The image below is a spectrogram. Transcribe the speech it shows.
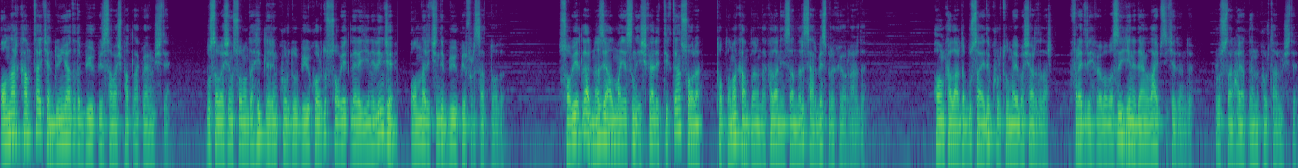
Onlar kamptayken dünyada da büyük bir savaş patlak vermişti. Bu savaşın sonunda Hitler'in kurduğu büyük ordu Sovyetlere yenilince onlar için de büyük bir fırsat doğdu. Sovyetler Nazi Almanyası'nı işgal ettikten sonra toplama kamplarında kalan insanları serbest bırakıyorlardı. Honkalar da bu sayede kurtulmayı başardılar. Friedrich ve babası yeniden Leipzig'e döndü. Ruslar hayatlarını kurtarmıştı.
